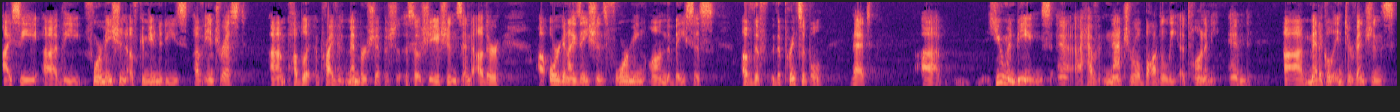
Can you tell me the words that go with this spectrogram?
I see uh, the formation of communities of interest, um, public and private membership associations, and other uh, organizations forming on the basis of the the principle that uh, human beings uh, have natural bodily autonomy, and uh, medical interventions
